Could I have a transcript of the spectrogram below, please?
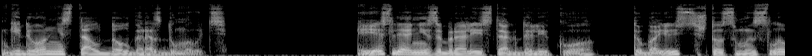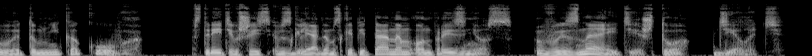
Гидеон не стал долго раздумывать. Если они забрались так далеко, то боюсь, что смысла в этом никакого». Встретившись взглядом с капитаном, он произнес, «Вы знаете, что делать».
